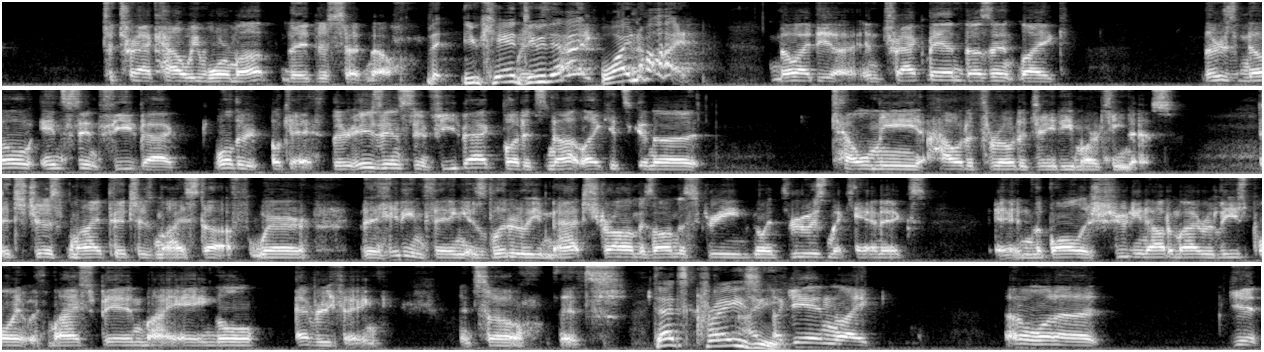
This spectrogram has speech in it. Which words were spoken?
to track how we warm up. They just said no. But You can't do that. Why not? No idea. And TrackMan doesn't like. There's no instant feedback. Well, there. Okay, there is instant feedback, but it's not like it's gonna tell me how to throw to JD Martinez. It's just my pitch is my stuff. Where the hitting thing is literally Matt Strahm is on the screen going through his mechanics, and the ball is shooting out of my release point with my spin, my angle, everything. And so it's That's crazy. I, again, like I don't want to get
